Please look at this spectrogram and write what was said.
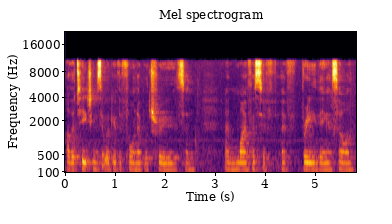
other teachings that will give the Four Noble Truths and, and mindfulness of, of breathing and so on.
